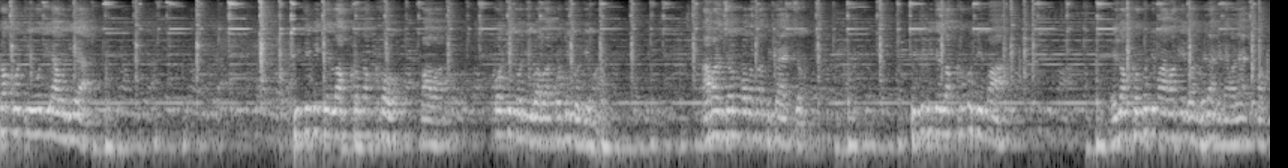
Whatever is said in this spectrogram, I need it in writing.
লক্ষ কোটি উলিয়া উলিয়া। পৃথিবীতে লক্ষ লক্ষ বাবা, কোটি কোটি বাবা, কোটি কোটি মা। আমার জন্মদাতা পিতা একজন। পৃথিবীতে লক্ষ কোটি মা। এই লক্ষ কোটি মা আমাকে গর্ভে রাখেন, আমার একমাত্র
